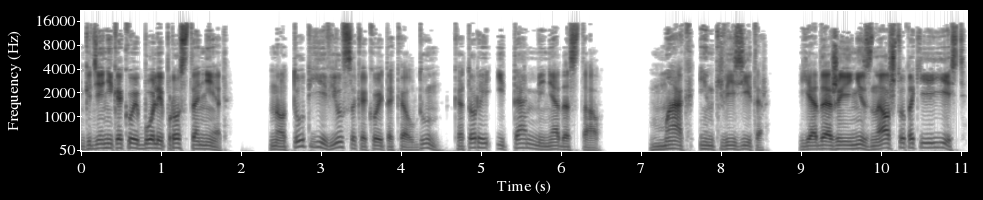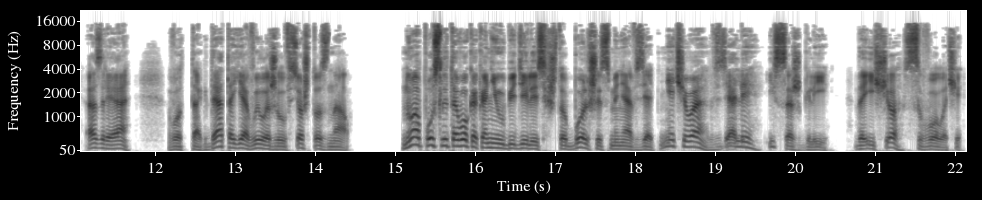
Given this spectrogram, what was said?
где никакой боли просто нет. Но тут явился какой-то колдун, который и там меня достал. Маг-инквизитор. Я даже и не знал, что такие есть, а зря. Вот тогда-то я выложил все, что знал. Ну а после того, как они убедились, что больше с меня взять нечего, взяли и сожгли. Да еще, сволочи,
